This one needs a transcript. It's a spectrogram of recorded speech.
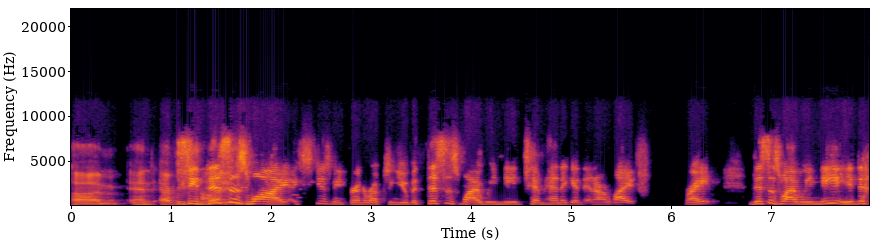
Um, and every see, time, this is why. Excuse me for interrupting you, but this is why we need Tim Hennigan in our life, right? This is why we need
